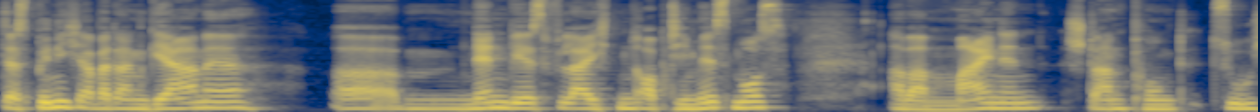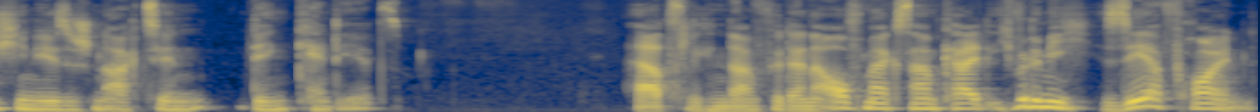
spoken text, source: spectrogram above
das bin ich aber dann gerne, ähm, nennen wir es vielleicht einen Optimismus, aber meinen Standpunkt zu chinesischen Aktien, den kennt ihr jetzt. Herzlichen Dank für deine Aufmerksamkeit. Ich würde mich sehr freuen,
